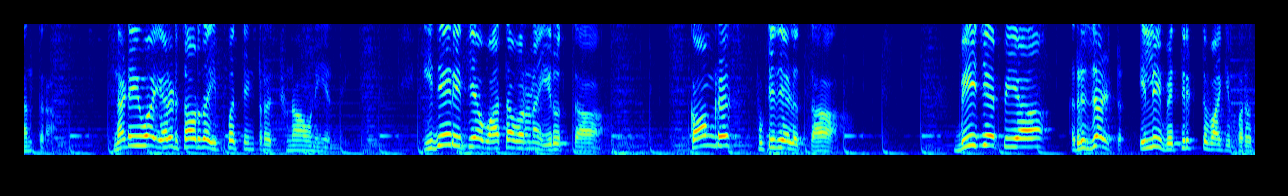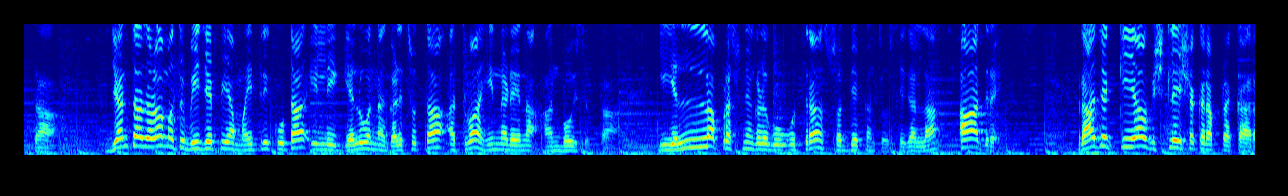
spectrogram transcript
ನಂತರ, ನಡೆಯುವ ಎರಡು ಸಾವಿರದ ಇಪ್ಪತ್ತೆಂಟರ ಚುನಾವಣೆಯಲ್ಲಿ. ಇದೇ ರೀತಿಯ ವಾತಾವರಣ ಇರುತ್ತಾ? ಕಾಂಗ್ರೆಸ್ ಪುಟಿದೇಳುತ್ತಾ? ಬಿ ಜೆ ಪಿಯ ರಿಸಲ್ಟ್ ಇಲ್ಲಿ ವ್ಯತಿರಿಕ್ತವಾಗಿ ಬರುತ್ತಾ? ಜನತಾದಳ ಮತ್ತು ಬಿ ಜೆ ಪಿಯ ಮೈತ್ರಿಕೂಟ ಇಲ್ಲಿ ಗೆಲುವನ್ನು ಗಳಿಸುತ್ತಾ ಅಥವಾ ಹಿನ್ನಡೆಯನ್ನು ಅನುಭವಿಸುತ್ತಾ? ಈ ಎಲ್ಲ ಪ್ರಶ್ನೆಗಳಿಗೂ ಉತ್ತರ ಸದ್ಯಕ್ಕಂತೂ ಸಿಗಲ್ಲ. ಆದರೆ, ರಾಜಕೀಯ ವಿಶ್ಲೇಷಕರ ಪ್ರಕಾರ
